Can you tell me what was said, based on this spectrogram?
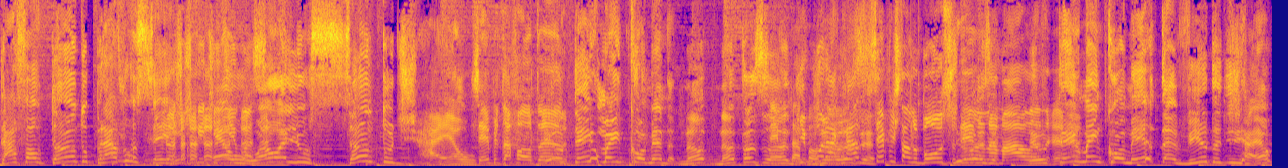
Tá faltando pra vocês. É o assim. óleo santo de Israel. Sempre tá Eu faltando. tenho uma encomenda. Não, não tô zoando. tá E por acaso sempre está no bolso dele, você. na mala. Eu né? tenho uma encomenda vindo de Israel.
